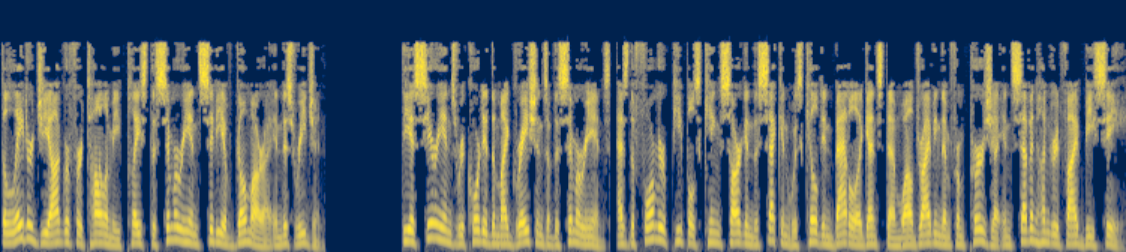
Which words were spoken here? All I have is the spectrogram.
The later geographer Ptolemy placed the Cimmerian city of Gomara in this region. The Assyrians recorded the migrations of the Cimmerians, as the former people's king Sargon II was killed in battle against them while driving them from Persia in 705 BC.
